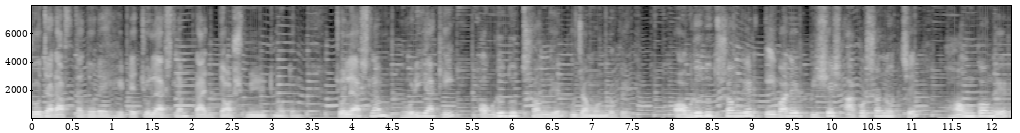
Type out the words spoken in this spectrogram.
সোজা রাস্তা ধরে হেঁটে চলে আসলাম প্রায় দশ মিনিট মতন। চলে আসলাম হরিয়াখি অগ্রদূত সংঘের পূজা মণ্ডপে। অগ্রদূত সঙ্গের এবারের বিশেষ আকর্ষণ হচ্ছে হংকংয়ের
